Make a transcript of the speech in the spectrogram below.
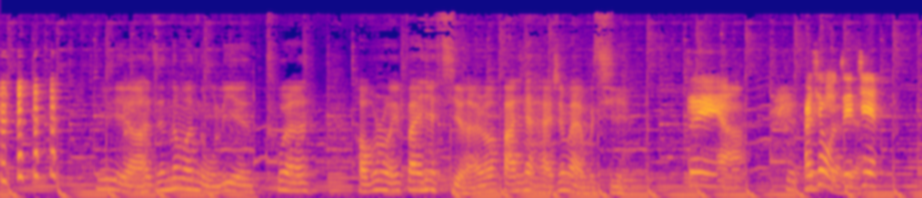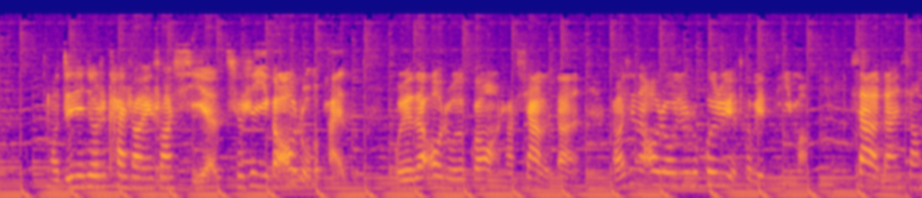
对呀，就那么努力，突然好不容易半夜起来，然后发现还是买不起。对呀、而且我最近，我最近就是看上一双鞋，其实一个澳洲的牌子，我就在澳洲的官网上下了单。然后现在澳洲就是汇率也特别低嘛，下了单相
